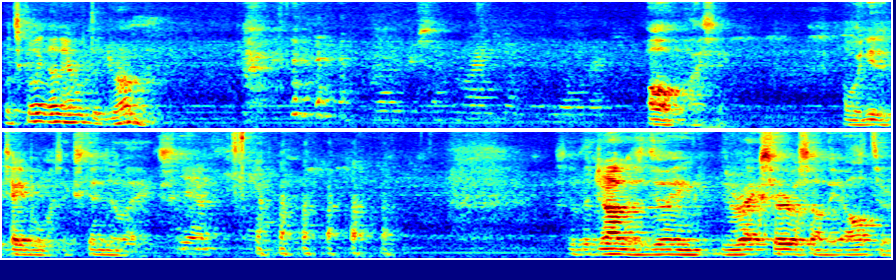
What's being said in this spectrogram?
What's going on here with the drum? oh, I see. Oh, we need a table with extended legs. Yeah. so the drum is doing direct service on the altar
